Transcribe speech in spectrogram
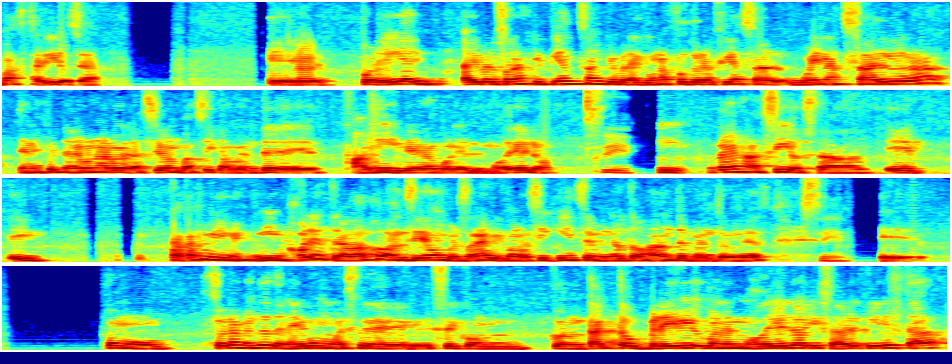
va a salir, o sea, eh, por ahí hay, hay, personas que piensan que para que una fotografía buena salga, tenés que tener una relación básicamente de familia con el modelo. Sí. Y no es así, o sea, eh, eh, capaz mis, mis mejores trabajos han sido con personas que conocí 15 minutos antes, ¿me entendés? Sí. Eh, como solamente tener como ese, ese contacto previo con el modelo y saber que él está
